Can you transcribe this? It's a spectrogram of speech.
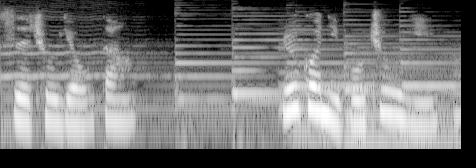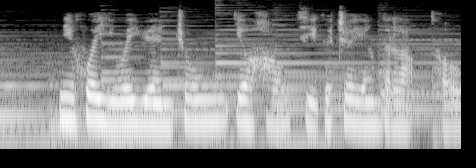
四处游荡。如果你不注意，你会以为园中有好几个这样的老头。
